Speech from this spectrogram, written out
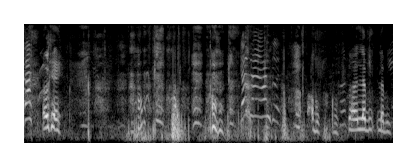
Pass. Okay. Yes, I'm good. Abu, Abu, uh, let me, let me.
